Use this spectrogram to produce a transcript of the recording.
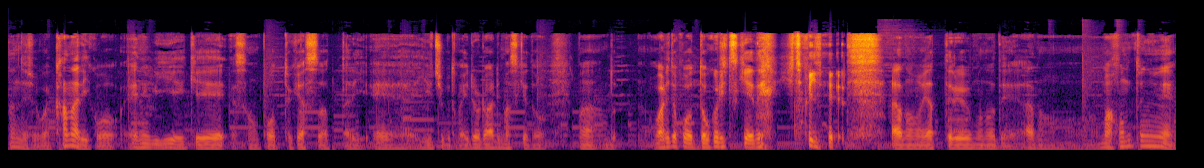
何でしょうかかなりこう NBA 系そのポッドキャストだったり、えー、YouTube とかいろいろありますけど、まあ、割とこう独立系で 一人で あのやってるものであのまあ本当にね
